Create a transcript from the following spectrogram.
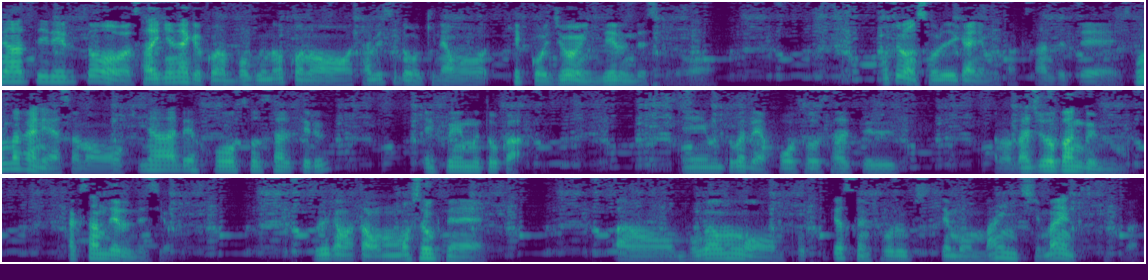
縄って入れると、最近だけこの僕のこの旅する沖縄も結構上位に出るんですけど、もちろんそれ以外にもたくさん出て、その中にはその沖縄で放送されてる FM とか AM とかで放送されてるあのラジオ番組もたくさん出るんですよ。それがまた面白くてね、あの、僕はもう、ポッドキャストに登録しても毎日毎日聞いてます。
